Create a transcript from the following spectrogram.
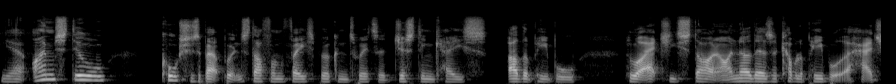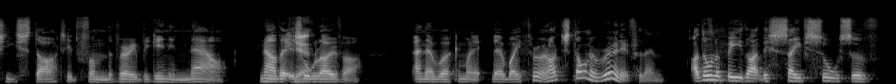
yeah. I'm still cautious about putting stuff on Facebook and Twitter just in case other people who are actually starting. I know there's a couple of people that actually started from the very beginning now. Now that it's Yeah. all over, and they're working my, their way through, and I just don't want to ruin it for them. I don't want to be like this safe source of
